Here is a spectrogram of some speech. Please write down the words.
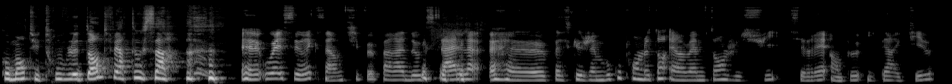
comment tu trouves le temps de faire tout ça? Euh, Ouais, c'est vrai que c'est un petit peu paradoxal euh, parce que j'aime beaucoup prendre le temps et en même temps, je suis, c'est vrai, un peu hyper active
